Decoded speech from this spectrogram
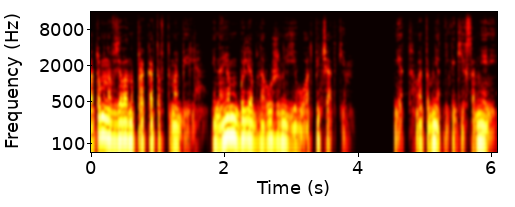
Потом она взяла на прокат автомобиль, и на нем были обнаружены его отпечатки. Нет, в этом нет никаких сомнений.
